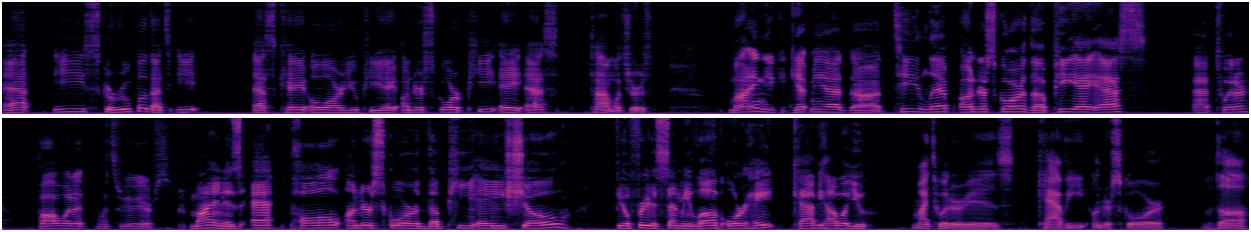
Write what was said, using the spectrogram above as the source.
at e Skorupa. That's e s k o r u p a underscore p a s. Tom, what's yours? Mine, you could get me at uh, T Lip underscore the PAS at Twitter. Paul, what it, what's yours? Mine is at Paul underscore the PA show. Feel free to send me love or hate. Cavi, how about you? My Twitter is Cavi underscore the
